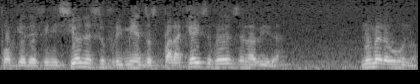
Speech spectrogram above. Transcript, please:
porque definición de sufrimientos, ¿para qué hay sufrimientos en la vida? Número uno,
